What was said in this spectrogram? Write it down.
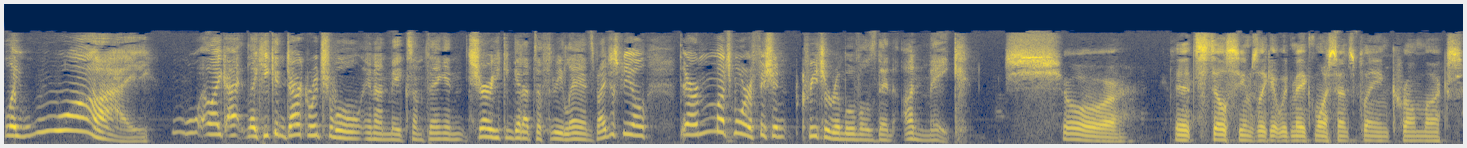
Like why? like I like he can dark ritual and unmake something, and sure he can get up to three lands, but I just feel there are much more efficient creature removals than unmake. Sure. It still seems like it would make more sense playing Chrome Mox.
